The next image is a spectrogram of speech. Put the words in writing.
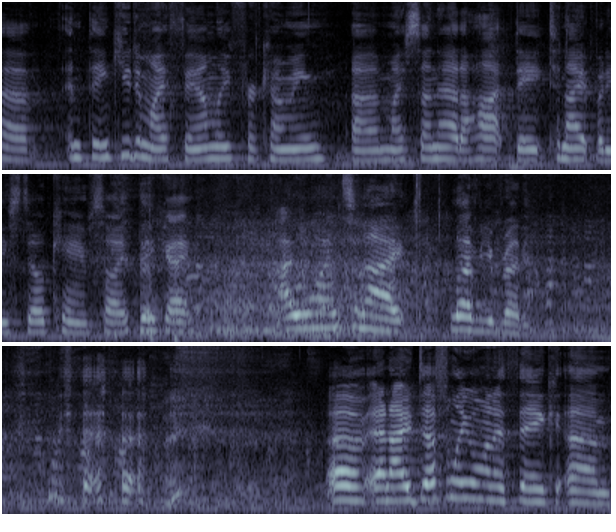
Uh, and thank you to my family for coming. Uh, my son had a hot date tonight, but he still came, so I think I, I won tonight. Love you, buddy. um, and I definitely want to thank um,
